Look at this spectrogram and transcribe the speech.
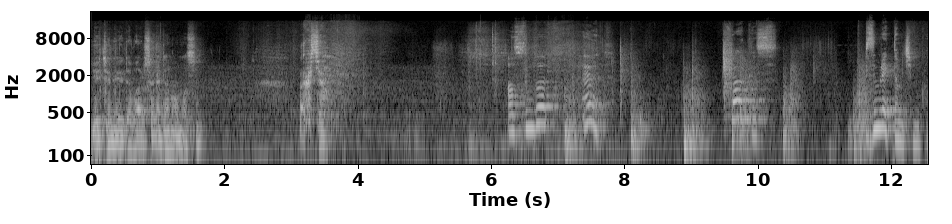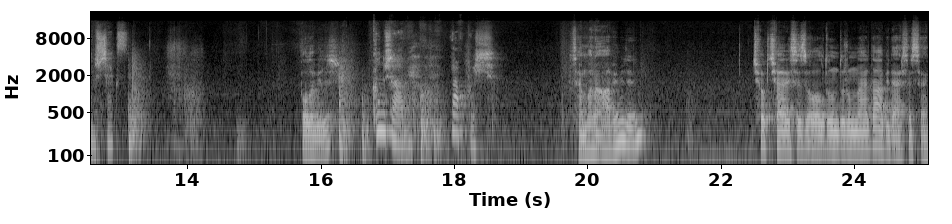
Yeteneği de varsa neden olmasın? Bakacağım. Aslında evet. Güzel kız. Bizim reklam için mi konuşacaksın? Olabilir. Konuş abi. Yap bu işi. Sen bana abi mi dedin? Çok çaresiz olduğun durumlarda abi dersin sen.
